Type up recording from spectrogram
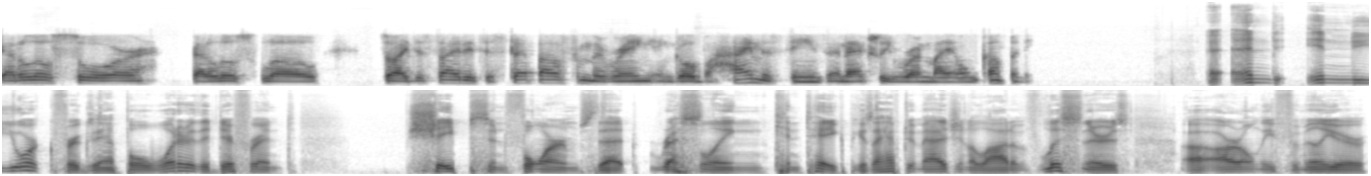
got a little sore, got a little slow. So I decided to step out from the ring and go behind the scenes and actually run my own company. And in New York, for example, what are the different shapes and forms that wrestling can take? Because I have to imagine a lot of listeners uh, are only familiar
